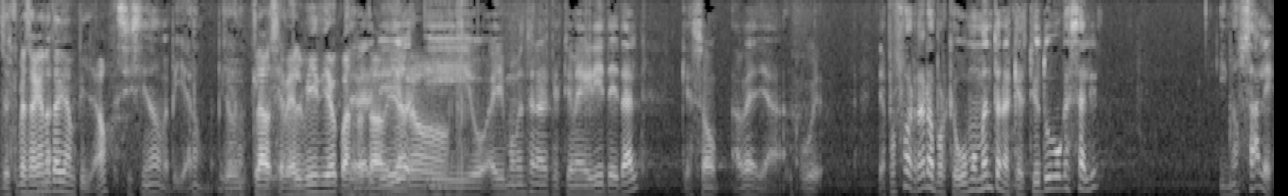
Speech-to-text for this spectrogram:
Yo es que pensaba que no te habían pillado. Sí, sí, no, me pillaron. me Yo, pillaron, claro, me se ve el vídeo cuando el todavía no... Y hay un momento en el que el tío me grita y tal, que eso, a ver, ya... uy. Después fue raro porque hubo un momento en el que el tío tuvo que salir y no sale.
